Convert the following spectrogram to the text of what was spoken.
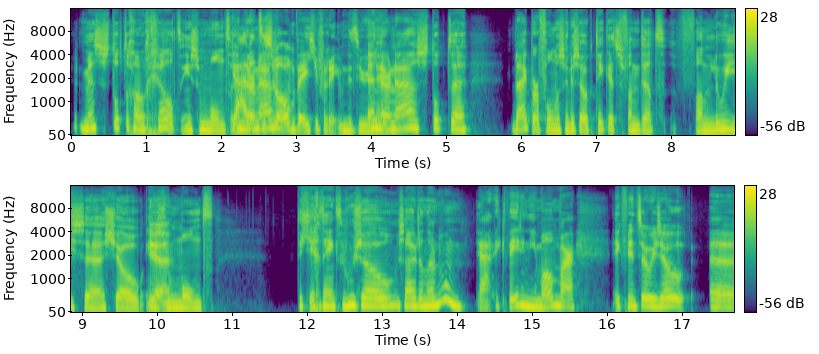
mensen stopten gewoon geld in zijn mond. Ja, en daarna, dat is wel een beetje vreemd natuurlijk. En daarna stopte... Blijkbaar vonden ze dus ook tickets van dat van Louis' show in Ja. zijn mond. Dat je echt denkt, hoezo zou je dat nou doen? Ja, ik weet het niet, man. Maar ik vind sowieso eh,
